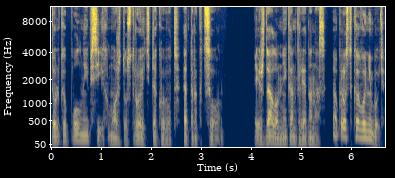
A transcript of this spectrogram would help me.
Только полный псих может устроить такой вот аттракцион. И ждал он не конкретно нас, а просто кого-нибудь.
